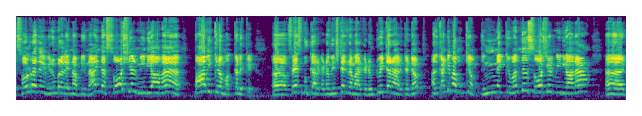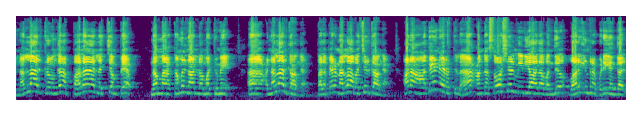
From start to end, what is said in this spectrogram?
சொல்றது விரும்புறது என்ன அப்படின்னா இந்த சோஷியல் மீடியாவை பாவிக்கிற மக்களுக்கு ஃபேஸ்புக்காக இருக்கட்டும் இன்ஸ்டாகிராமாக இருக்கட்டும் ட்விட்டராக இருக்கட்டும் அது கண்டிப்பாக முக்கியம். இன்னைக்கு வந்து சோஷியல் மீடியாவில் நல்லா இருக்கிறவங்க பல லட்சம் பேர் நம்ம தமிழ்நாட்டில் மட்டுமே. நல்லா இருக்காங்க. பல பேரை நல்லா வச்சிருக்காங்க. ஆனால் அதே நேரத்தில் அந்த சோஷியல் மீடியாவில் வந்து வருகின்ற விடயங்கள்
